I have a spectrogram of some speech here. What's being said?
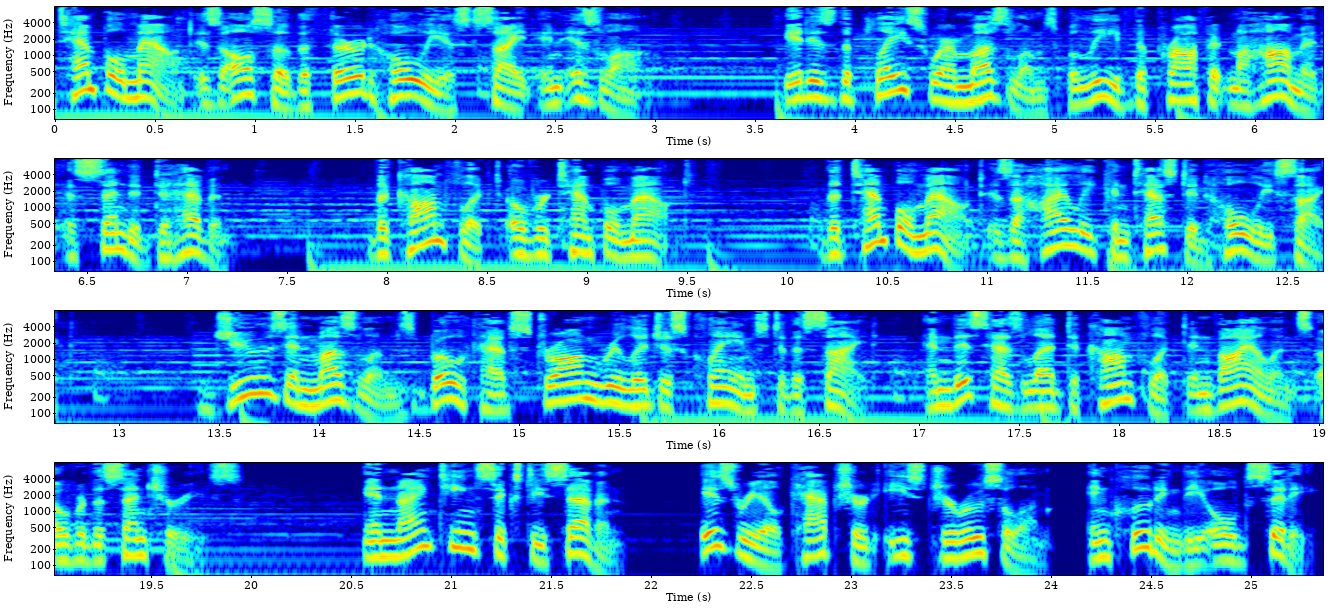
Temple Mount is also the third holiest site in Islam. It is the place where Muslims believe the Prophet Muhammad ascended to heaven. The conflict over Temple Mount. The Temple Mount is a highly contested holy site. Jews and Muslims both have strong religious claims to the site, and this has led to conflict and violence over the centuries. In 1967, Israel captured East Jerusalem, including the Old City.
